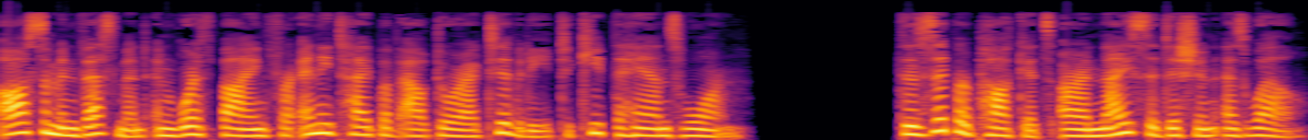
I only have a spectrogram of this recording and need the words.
awesome investment and worth buying for any type of outdoor activity to keep the hands warm. The zipper pockets are a nice addition as well.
